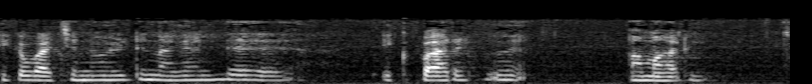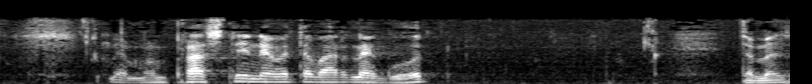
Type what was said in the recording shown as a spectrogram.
ඒක වචන වලට නගන්න එකපාරටම අමාරුයි. මම ප්‍රශ්නේ නැවත වර්ණගුවොත් තමන්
